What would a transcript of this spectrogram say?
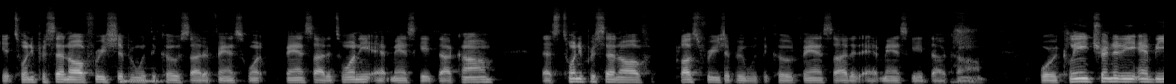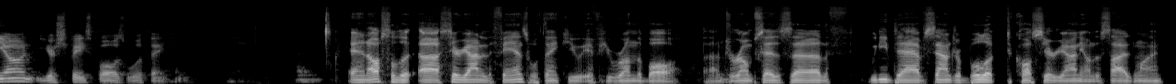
Get 20% off free shipping with the code SIDED FANSIDED20 at manscaped.com. That's 20% off plus free shipping with the code FANSIDED at manscaped.com. For a clean Trinity and beyond, your space balls will thank you. And also, uh, Sirianni, the fans will thank you if you run the ball. Uh, Jerome says uh, the, we need to have Sandra Bullock to call Sirianni on the sideline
